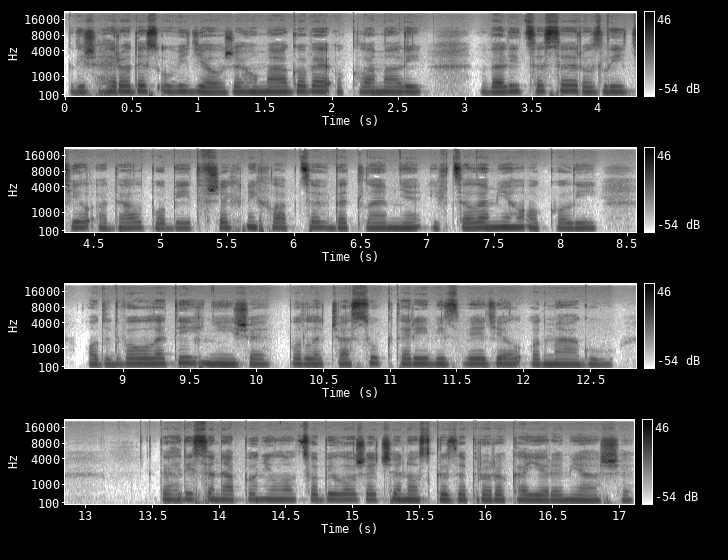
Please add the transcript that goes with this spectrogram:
Když Herodes uviděl, že ho mágové oklamali, velice se rozlítil a dal pobít všechny chlapce v Betlémě i v celém jeho okolí od dvouletých níže podle času, který vyzvěděl od mágů. Tehdy se naplnilo, co bylo řečeno skrze proroka Jeremiáše.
